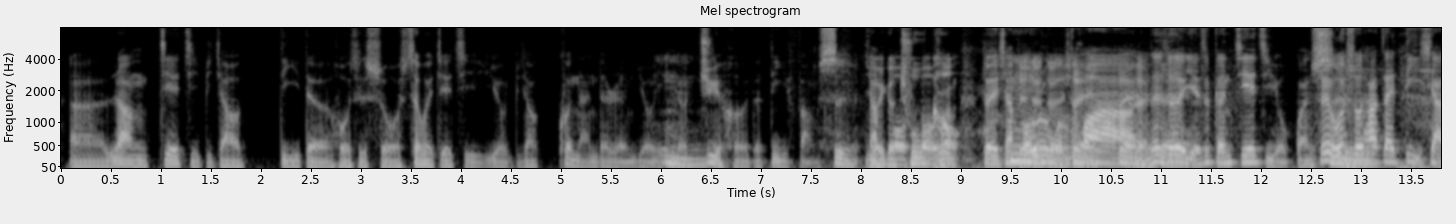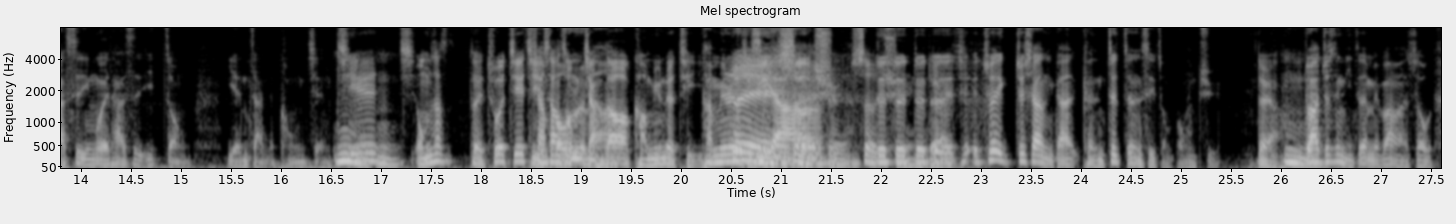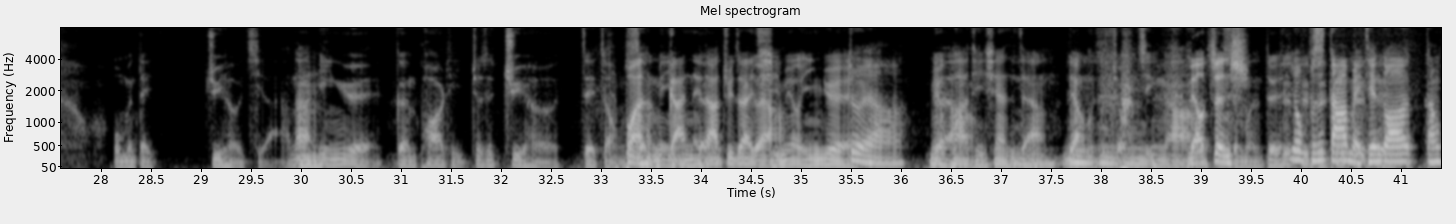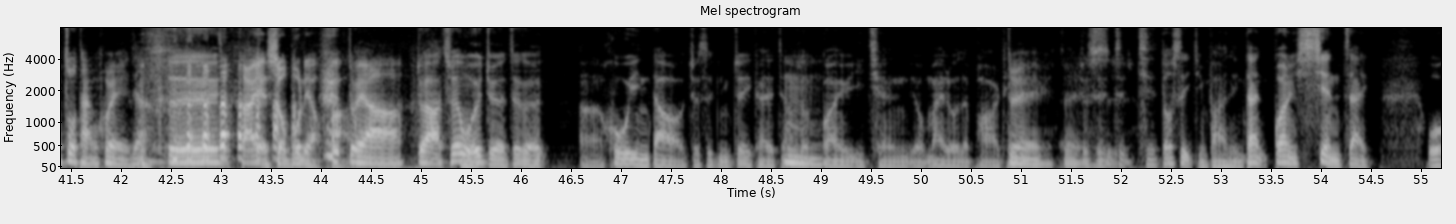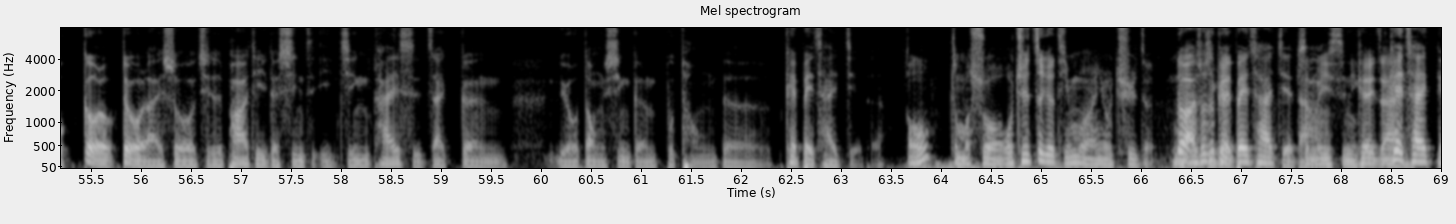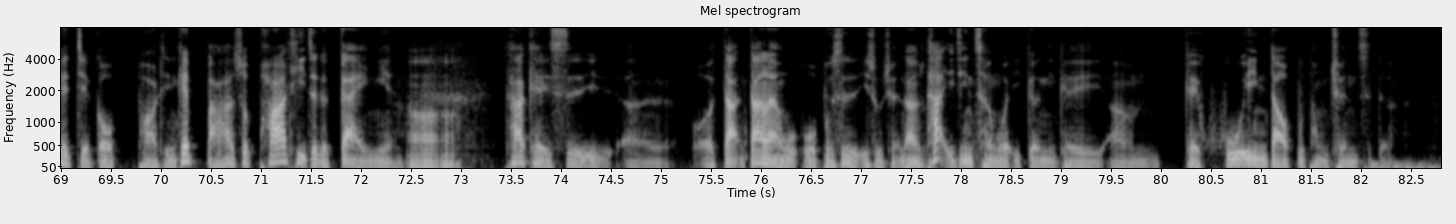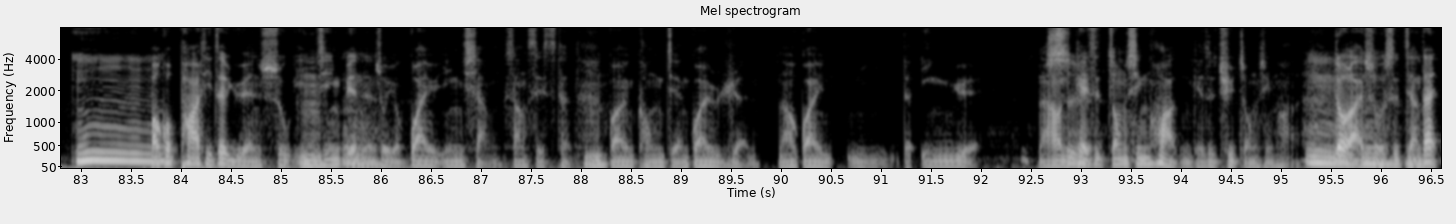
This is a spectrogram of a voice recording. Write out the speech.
呃让阶级比较低的，或者是说社会阶级有比较困难的人有一个嗯。聚合的地方。是有一个出口对，像嗯 b 对 a 对文化，对那这个也是跟阶级有关，所以我会说它在地下是因为它是一种延展的空间。阶嗯。嗯我们上次对除了阶级，上次我们讲到 community，，community 对啊，社区社区，对对对，对所以就像你刚才，可能这真的是一种工具，对啊，嗯。对啊，就是你真的没办法的时候，我们得聚合起来啊。那嗯音乐跟 party 就是聚合这种不然很干呢、的大家聚在一起，没有音乐，对啊，没有 party，现在是这样？嗯。聊或是酒精啊，聊正什么，对。对又不是大家每天都要当座谈会这样，对对对对 大家也受不了吧？对啊，对啊，所以我就觉得这个呃呼应到就是你最一开始讲说嗯。关于以前有脉络的 party，对对就是是。其实都是已经发生，但关于现在，我个对我来说，其实 party 的性质已经开始在更流动性跟不同的可以被拆解的，哦，怎么说？我觉得这个题目蛮有趣的，对我来说是可以被拆解的、啊什么意？思？你可以在你可以拆，可以解构 party，你可以把它说 party 这个概念，啊啊啊，它可以是一呃，我当当然我我不是艺术圈，但是它已经成为一个你可以嗯可以呼应到不同圈子的。嗯，包括 party 这个元素已嗯经变成说有关于音响、sound system，、关于空间、关于人，然后关于你的音乐，然后你可以是中心化的，你可以是去中心化的。嗯。对我来说是这样，但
